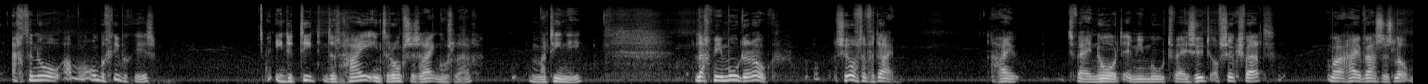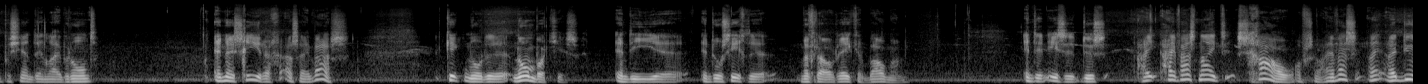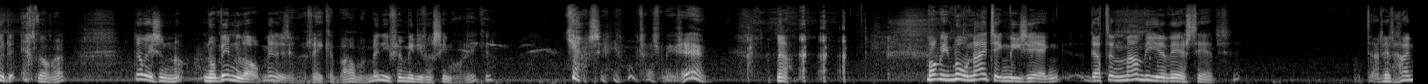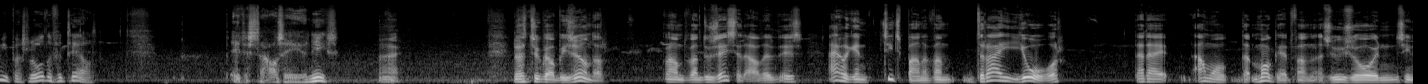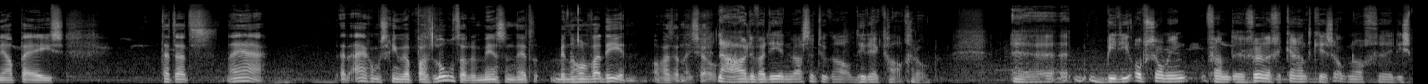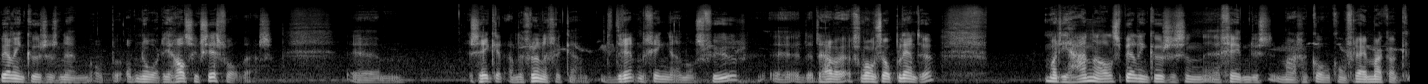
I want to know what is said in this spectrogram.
achterno allemaal onbegrijpelijk is... in de tijd dat hij in het Roomse Zijkmoes lag, Martini... lag mijn moeder ook. Zelfde verduim. Hij twee Noord en moeder twee Zuid of Sukswart. Maar hij was dus lopend patiënt in Leibron. En nieuwsgierig als hij was, keek naar de noombordjes. En, die, uh, en doorzichtte mevrouw Reker-Bouwman. En dan is het dus... Hij, hij was niet schouw of zo. Hij, was, hij, hij duurde echt wel wat. Dan is een naar binnenloop met Reker Bouwman. Met die familie van Simon Reker. Ja, dat is meer zeggen. Nou. Maar mijn moeder mij zeggen dat een man bij je geweest heeft. Dat heeft hij me pas later verteld. In de staal zei je niks. Nee. Dat is natuurlijk wel bijzonder. Want, want toen zei ze al, het is eigenlijk een tijdspanne van drie jaar dat hij allemaal dat mocht het van Zuzoorn, zijn LP's. Dat dat, nou ja, dat eigenlijk misschien wel pas los dat de mensen het binnen gewoon waarderen. Of was dat niet zo? Nou, de waardering was natuurlijk al direct al groot. Uh, bij die opzomming van de Grunnige Kaantkist ook nog uh, die spellingcursus op, op Noord, die heel succesvol was. Um, zeker aan de Grunnige kant. De Drenten gingen aan ons vuur. Uh, dat hadden we gewoon zo planten. Maar die hadden al spellingcursussen gegeven. Dus Margot Kool kon vrij makkelijk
